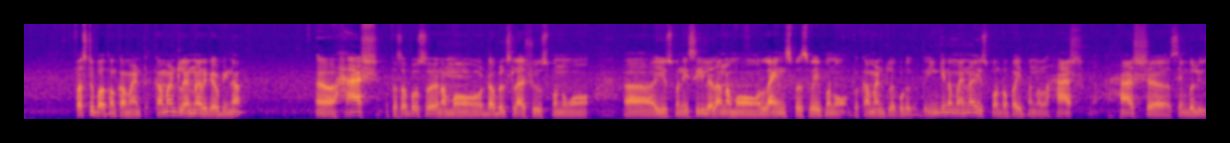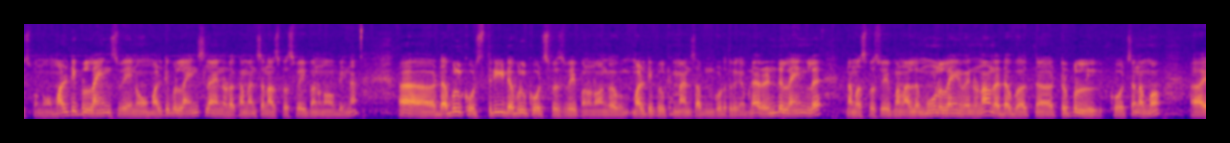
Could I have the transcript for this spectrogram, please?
ஃபஸ்ட்டு பார்த்தோம் கமெண்ட் கமெண்ட்டில் என்ன இருக்குது அப்படின்னா ஹேஷ் இப்போ சப்போஸ் நம்ம டபுள் ஸ்லாஷ் யூஸ் பண்ணுவோம். யூஸ் பண்ணி சீலெல்லாம் நம்ம லைன் ஸ்பெசிஃபை பண்ணுவோம். இப்போ கமெண்ட்டில் கொடுக்குறது. இங்கே நம்ம என்ன யூஸ் பண்ணுறோம் பைத்தனால ஹேஷ் ஹேஷ் சிம்பிள் யூஸ் பண்ணுவோம். மல்டிபிள் லைன்ஸ் வேணும். மல்டிபிள் லைன்ஸில் என்னோடய கமெண்ட்ஸை நான் ஸ்பெசிஃபை பண்ணணும் அப்படின்னா double quotes three double quotes specify பண்ணணும். அங்கே மல்டிபிள் கமெண்ட்ஸ் அப்படின்னு கொடுத்துருக்கேன் அப்படின்னா ரெண்டு லைனில் நம்ம ஸ்பெசிஃபை பண்ணலாம். இல்லை மூணு லைன் வேணும்னா அந்த டபுள் ட்ரிபிள் கோட்ஸை நம்ம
